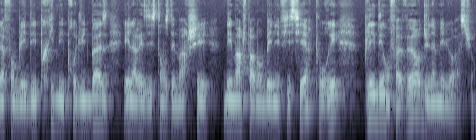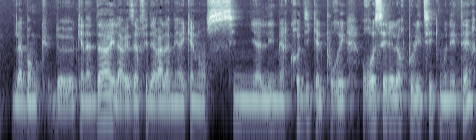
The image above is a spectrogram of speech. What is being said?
la des prix des produits de base et la résistance des, marchés, des marges bénéficiaires pourraient plaider en faveur d'une amélioration. La Banque de Canada et la Réserve fédérale américaine ont signalé mercredi qu'elles pourraient resserrer leur politique monétaire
